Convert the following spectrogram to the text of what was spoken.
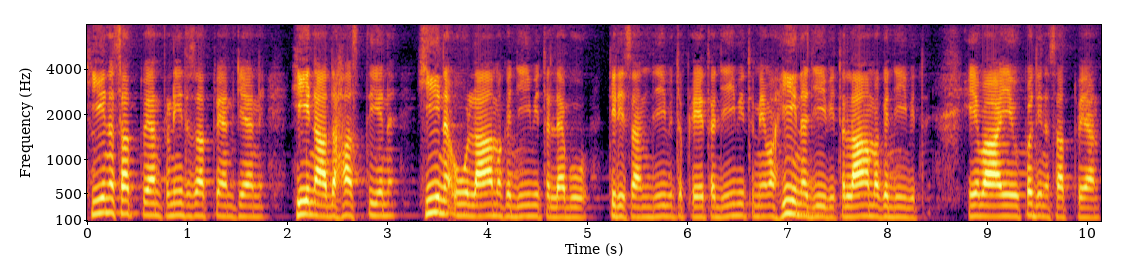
හීන සත්වයන් ප්‍රනීත සත්වයන් කියන්නේ හීන අදහස් තියෙන හීන වූ ලාමක ජීවිත ලැබූ තිරිසන් ජීවිත ප්‍රේත ජීවිත මේවා හීන ජීවිත ලාමක ජීවිත. ඒවායේ උපදින සත්වයන්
